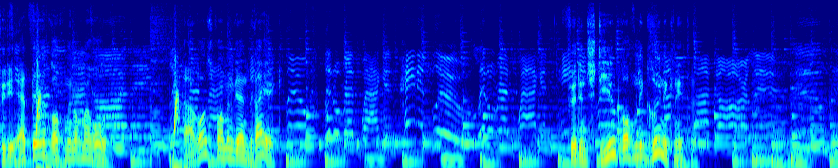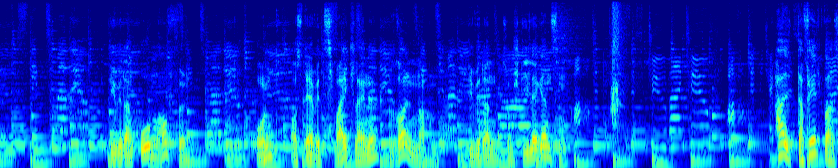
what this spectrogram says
für die Erdbeere brauchen wir nochmal Rot. Daraus formen wir ein Dreieck. Für den Stiel brauchen wir grüne Knete, die wir dann oben auffüllen. Und aus der wir zwei kleine Rollen machen, die wir dann zum Stiel ergänzen. Halt, da fehlt was.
